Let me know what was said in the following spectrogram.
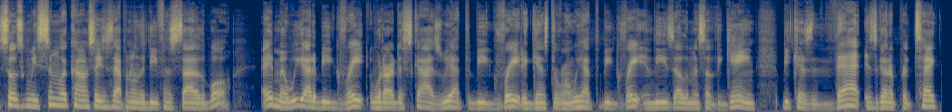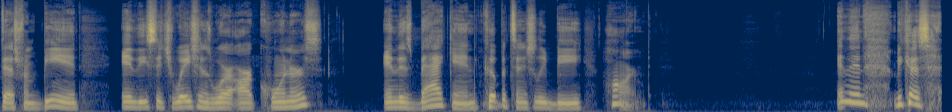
So it's gonna be similar conversations happening on the defensive side of the ball. Hey man, we got to be great with our disguise. We have to be great against the run. We have to be great in these elements of the game because that is gonna protect us from being in these situations where our corners in this back end could potentially be harmed. And then because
